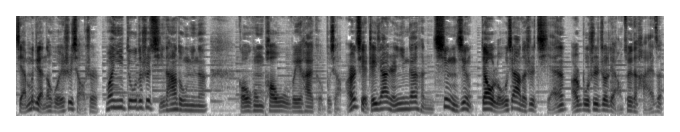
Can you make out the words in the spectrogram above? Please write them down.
捡不捡得回是小事，万一丢的是其他东西呢？高空抛物危害可不小。而且这家人应该很庆幸掉楼下的是钱，而不是这两岁的孩子。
